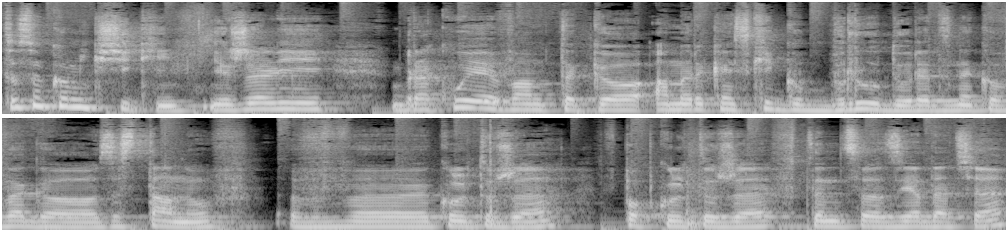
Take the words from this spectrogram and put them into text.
To są komiksiki. Jeżeli brakuje wam tego amerykańskiego brudu redneckowego ze Stanów w kulturze, w popkulturze, w tym co zjadacie,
